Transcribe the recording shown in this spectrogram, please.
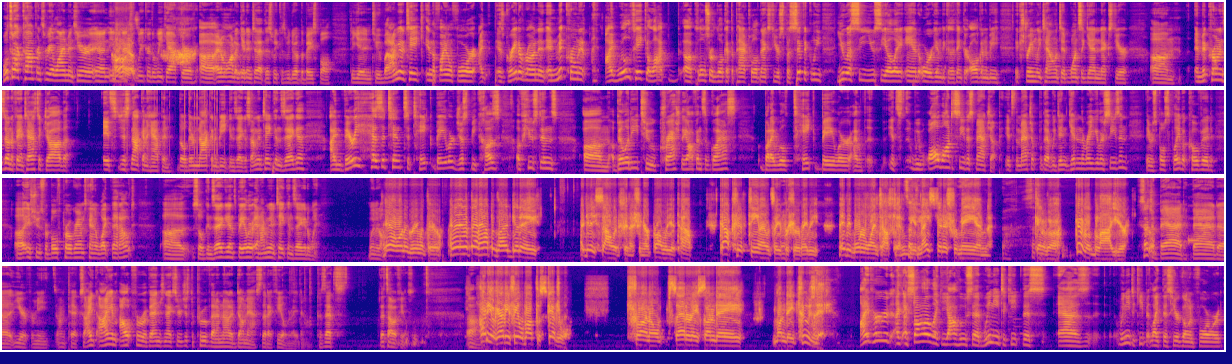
we'll talk conference realignment here in either Oh, next yes. week or the week after. Uh, I don't want to get into that this week because we do have the baseball to get into. But I'm going to take in the final four I, as great a run. And, and Mick Cronin, I, I will take a lot uh, closer look at the Pac 12 next year, specifically USC, UCLA, and Oregon, because I think they're all going to be extremely talented once again next year. Um, and Mick Cronin's done a fantastic job it's just not going to happen, though. They're not going to beat Gonzaga. So I'm going to take Gonzaga. I'm very hesitant to take Baylor just because of Houston's um, ability to crash the offensive glass. But I will take Baylor. I it's we all want to see this matchup. It's the matchup that we didn't get in the regular season. They were supposed to play, but COVID uh, issues for both programs kind of wiped that out. Uh, so Gonzaga against Baylor, and I'm going to take Gonzaga to win. Win it all. Yeah, we're in agreement there. And if that happens, I'd get a, I'd get a solid finishing or probably a top, top fifteen. I would say for sure. Maybe, maybe borderline top ten. Be a a- nice finish for me and Such kind a, of a kind of a blah year. such a bad, bad uh, year for me on picks. I I am out for revenge next year just to prove that I'm not a dumbass that I feel right now because that's that's how it feels. How do you how do you feel about the schedule? Toronto Saturday, Sunday, Monday, Tuesday. I've heard, I, I saw like Yahoo said we need to keep this as we need to keep it like this here going forward.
